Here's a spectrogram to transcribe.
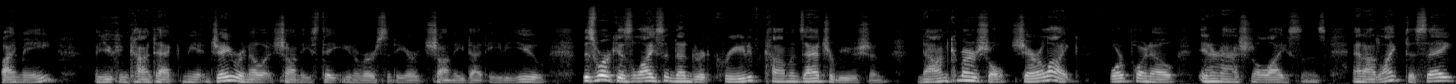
by me. You can contact me at jreneau at Shawnee State University or shawnee.edu. This work is licensed under a Creative Commons Attribution, non commercial, share alike 4.0 international license. And I'd like to say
